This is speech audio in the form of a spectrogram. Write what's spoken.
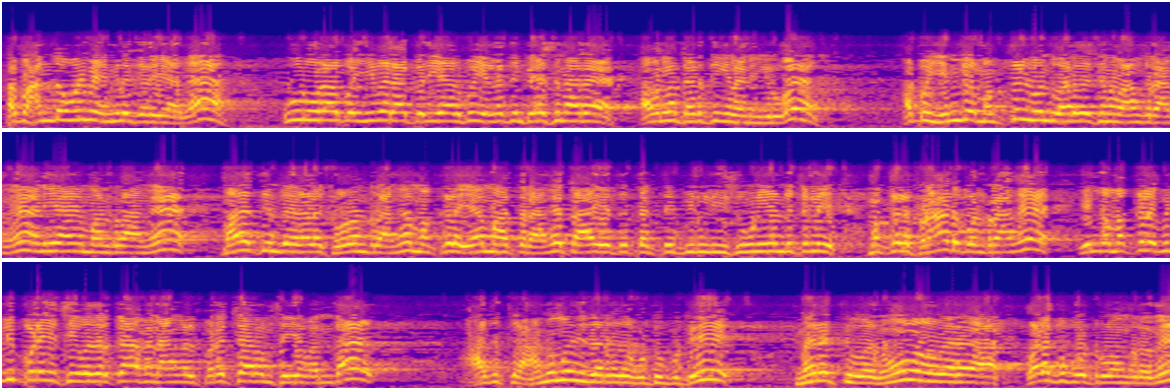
அப்ப அந்த உரிமை எங்களுக்கு கிடையாதா? ஊர் ஊரா போய் இவரா பெரியார் போய் எல்லாத்தையும் பேசினாரு. அவரெல்லாம் தடுத்தீங்களா நீங்க அப்ப எங்க மக்கள் வந்து வரதட்சணை வாங்குறாங்க அநியாயம் பண்றாங்க மதத்தின் பெயரால சுரண்டுறாங்க மக்களை ஏமாத்துறாங்க தாயத்து தட்டு பில்லி சூனியன்னு சொல்லி மக்களை பிராடு பண்றாங்க. எங்க மக்களை விழிப்படைய செய்வதற்காக நாங்கள் பிரச்சாரம் செய்ய வந்தால் அதுக்கு அனுமதி தர்றதை விட்டுப்புட்டு மிரட்டுவதும் வேற வழக்கு போட்டுருவோங்கிறது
